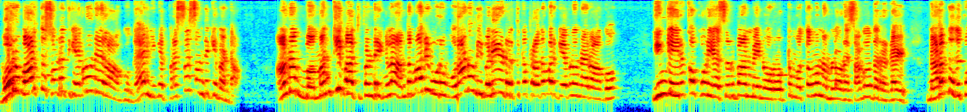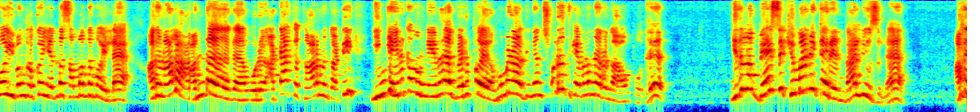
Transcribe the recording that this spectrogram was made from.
ஒரு வார்த்தை சொல்றதுக்கு எவ்வளவு நேரம் ஆகுங்க? நீங்க பிரஸ் சந்திக்க வேண்டாம். ஆனா மன் கி பாத் பண்றீங்களா? அந்த மாதிரி ஒரு ஒரு வெளியிடுறதுக்கு பிரதமருக்கு எவ்வளவு நேரம் ஆகும்? இங்க இருக்கக்கூடிய சிறுபான்மையினர் ஒட்டு மொத்தமும் நம்மளோட சகோதரர்கள். நடந்ததுக்கும் இவங்களுக்கும் எந்த சம்பந்தமும் இல்ல. அதனால அந்த ஒரு அட்டாக்க காரணம் காட்டி இங்க இருக்கவங்க வெறுப்பு உமிழாதீங்கன்னு சொல்றதுக்கு எவ்வளவு நேரம் ஆக போகுது? இதெல்லாம் பேசிக் ஹியூமானிட்டேரியன் வேல்யூஸ்ல அதை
